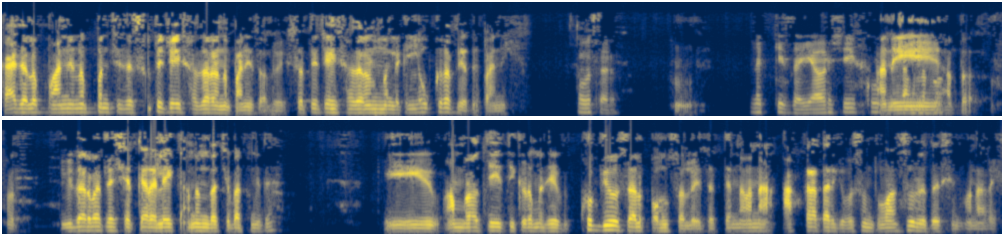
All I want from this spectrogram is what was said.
काय झालं पाण्यानं पंचेचाळीस सत्तेचाळीस हजारानं पाणी चालू आहे. सत्तेचाळीस हजारानं म्हणलं की लवकरच येते पाणी. हो सर. हं. नक्कीच आहे. यावर्षी खूप आणि आता विदर्भातल्या शेतकऱ्याला एक आनंदाची बातमी द्या. की अमरावती तिकडं म्हणजे खूप दिवस झाला पाऊस चालू आहे. तर त्यांना म्हणा अकरा तारखेपासून तुम्हाला सूर्यदर्शन होणार आहे.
